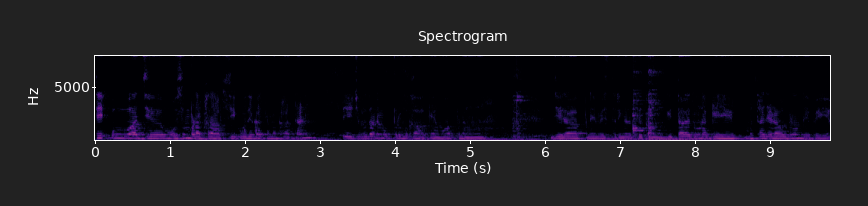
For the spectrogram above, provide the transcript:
ਤੇ ਉਹ ਅੱਜ ਮੌਸਮ ਬੜਾ ਖਰਾਬ ਸੀ, ਉਹਦੇ ਕਰਕੇ ਮੈਂ ਖਾਦਾ ਨਹੀਂ ਤੇ ਚਲੋ ਤੁਹਾਨੂੰ ਮੈਂ ਉੱਪਰ ਵਿਖਾ ਕੇ ਆਵਾਂ ਆਪਣਾ, ਜਿਹੜਾ ਆਪਣੇ ਮਿਸਤਰੀਆਂ ਨੇ ਉੱਤੇ ਕੰਮ ਕੀਤਾ ਹੋਇਆ ਤੇ ਹੁਣ ਅੱਗੇ ਮੱਥਾ ਜਿਹੜਾ ਉਹ ਬਣਾਉਂਦੇ ਪਏ ਆ।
